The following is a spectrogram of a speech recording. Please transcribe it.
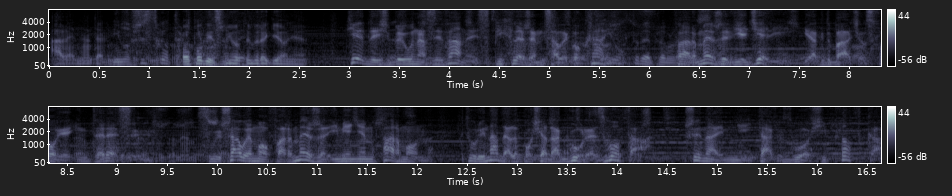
Ale nadal Mimo wszystko tak Opowiedz mi o tym regionie. Kiedyś był nazywany spichlerzem całego kraju. Farmerzy wiedzieli, jak dbać o swoje interesy. Słyszałem o farmerze imieniem Farmon, który nadal posiada górę złota. Przynajmniej tak głosi plotka.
